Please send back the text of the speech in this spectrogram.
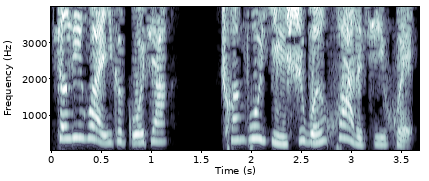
向另外一个国家传播饮食文化的机会。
